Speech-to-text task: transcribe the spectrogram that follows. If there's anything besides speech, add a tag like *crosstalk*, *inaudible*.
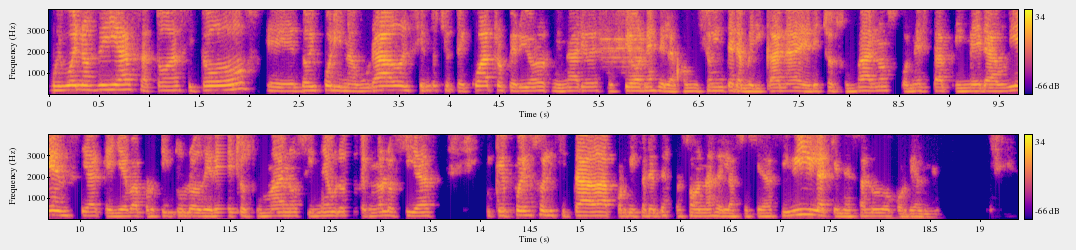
Muy buenos días a todas y todos. Eh, doy por inaugurado el 184 periodo ordinario de sesiones de la Comisión Interamericana de Derechos Humanos con esta primera audiencia que lleva por título Derechos Humanos y Neurotecnologías y que fue solicitada por diferentes personas de la sociedad civil, a quienes saludo cordialmente.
